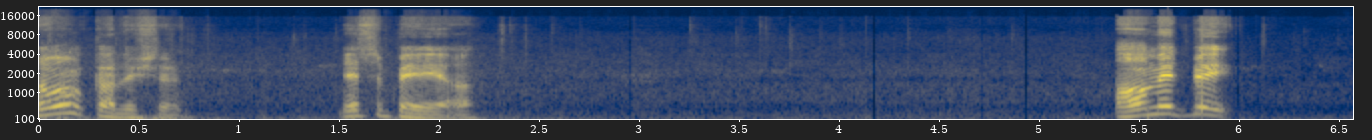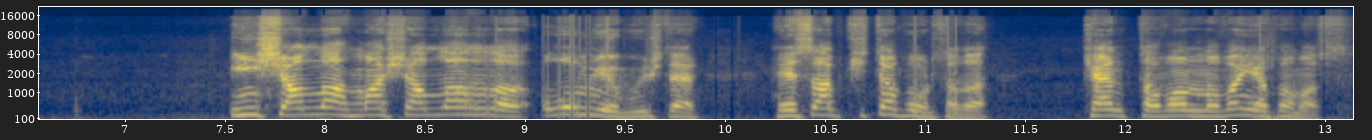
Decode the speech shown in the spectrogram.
Tamam kardeşlerim? Ne süper ya. Ahmet Bey İnşallah maşallahla olmuyor bu işler. Hesap kitap ortada. Kent tavan mavan yapamaz.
